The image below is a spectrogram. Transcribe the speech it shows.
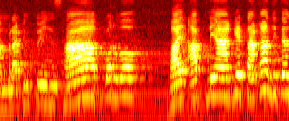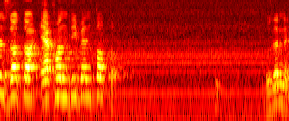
আমরা কিন্তু ইনসাফ করব। ভাই, আপনি আগে টাকা দিতেন, যত এখন দিবেন তত। বুঝেন না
